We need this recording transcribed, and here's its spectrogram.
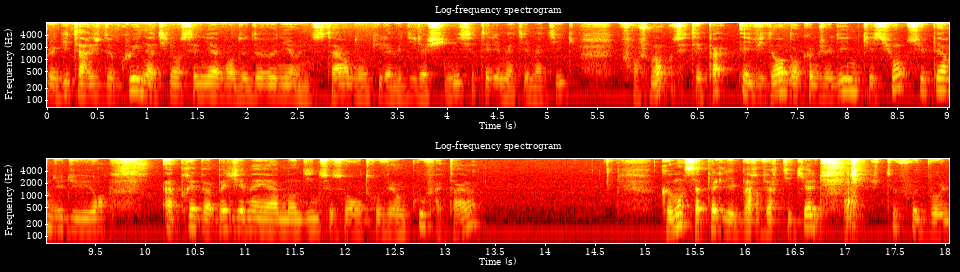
le guitariste de Queen, a-t-il enseigné avant de devenir une star? Donc il avait dit la chimie, c'était les mathématiques. Franchement, c'était pas évident. Donc comme je dis, une question super du dur. Après, bah, Benjamin et Amandine se sont retrouvés en coup fatal. Comment s'appellent les barres verticales du de football?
